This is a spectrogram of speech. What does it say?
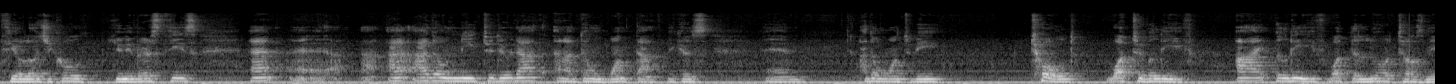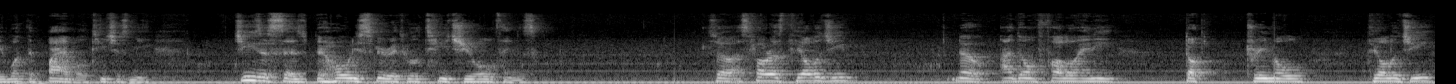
theological universities and uh, I, I, don't need to do that and I don't want that because um, I don't want to be told what to believe. I believe what the Lord tells me, what the Bible teaches me. Jesus says the Holy Spirit will teach you all things. So as far as theology, no, I don't follow any doctrinal theology.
